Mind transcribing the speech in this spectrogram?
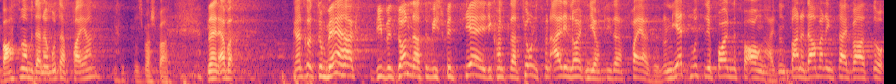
Warst du mal mit deiner Mutter feiern? Nicht mal Spaß. Nein, aber ganz kurz, du merkst, wie besonders und wie speziell die Konstellation ist von all den Leuten, die auf dieser Feier sind. Und jetzt musst du dir Folgendes vor Augen halten. Und zwar in der damaligen Zeit war es so,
